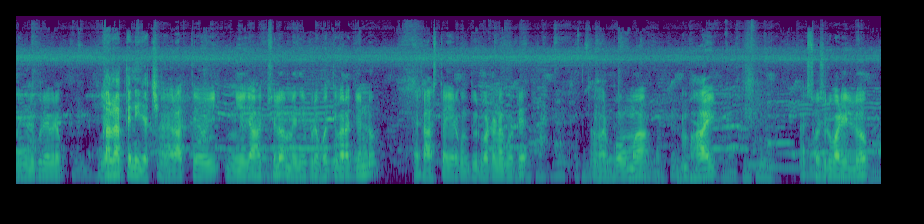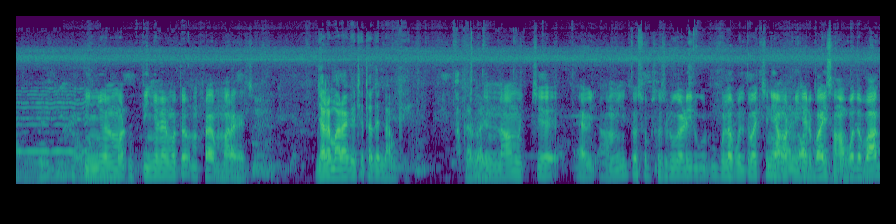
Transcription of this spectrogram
মেদিনীপুরে এবারে কাল রাতে নিয়ে যাচ্ছে রাত্রে ওই নিয়ে যাওয়া হচ্ছিল মেদিনীপুরে ভর্তি করার জন্য। রাস্তায় এরকম দুর্ঘটনা ঘটে। আমার বৌমা ভাই আর শ্বশুরবাড়ির লোক তিনজন ম- তিনজনের মতো মারা- মারা গেছে। যারা মারা গেছে তাদের নাম কি? আপনার বাড়ির নাম হচ্ছে এক- আমি তো সব শ্বশুরবাড়িরগুলা বলতে পারছি না আমার নিজের ভাই শ্যামাপদ বাঘ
